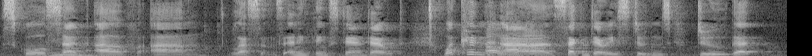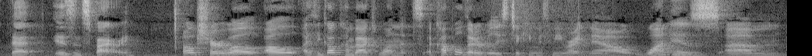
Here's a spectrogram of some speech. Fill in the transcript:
school set of um, lessons, anything stand out? What can Oh, yeah. uh, secondary students do that that is inspiring? Oh, sure. Well, I'll. I think I'll come back to one that's a couple that are really sticking with me right now. One is um,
